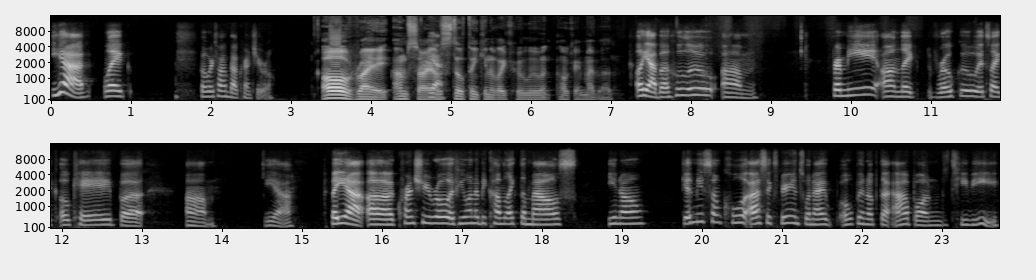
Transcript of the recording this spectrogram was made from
Yeah, like, but we're talking about Crunchyroll. Oh right, I'm sorry. I was still thinking of like Hulu. And, okay, my bad. Oh yeah, but Hulu, um, for me on like Roku, it's like okay, but um, yeah, but yeah, uh, Crunchyroll. If you want to become like the mouse, you know, give me some cool ass experience when I open up the app on the TV.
